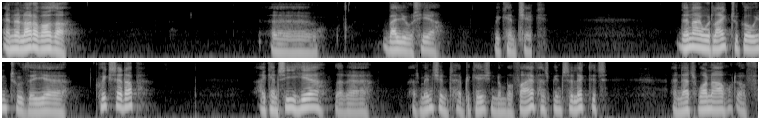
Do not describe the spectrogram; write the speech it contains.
and a lot of other uh, values here we can check. Then I would like to go into the uh, quick setup. I can see here that, uh, as mentioned, application number five has been selected, and that's one out of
